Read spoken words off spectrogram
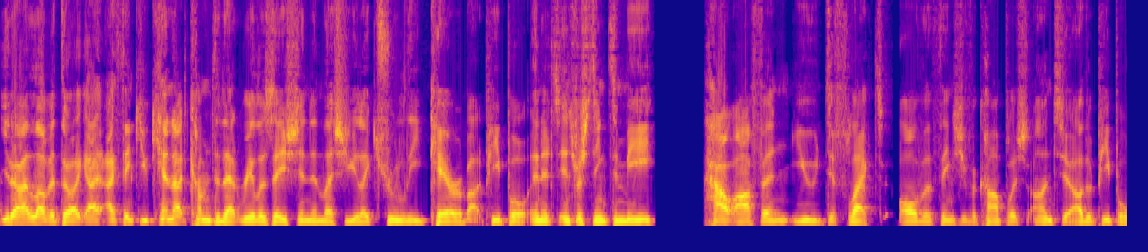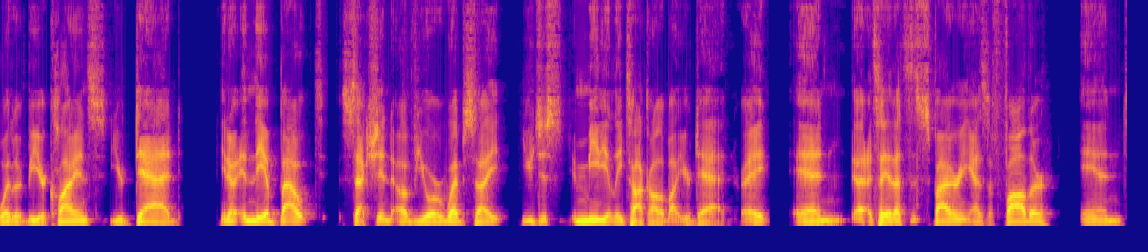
you know, I love it though. I, I think you cannot come to that realization unless you like truly care about people. And it's interesting to me how often you deflect all the things you've accomplished onto other people, whether it be your clients, your dad, you know, in the about section of your website, you just immediately talk all about your dad, right? And I tell you, that's inspiring as a father. And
